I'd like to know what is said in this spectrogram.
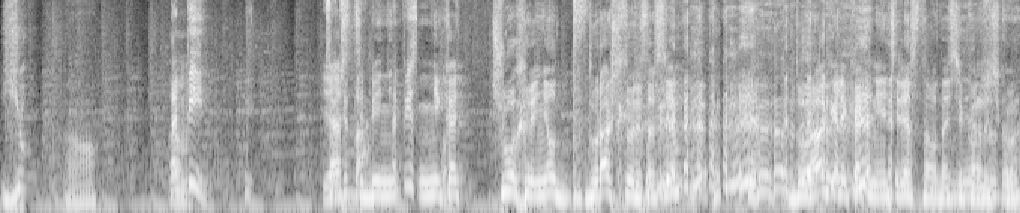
Ю... Ага. Топи! Я ж тебе не... Написано. не Чё, охренел? Дурак, что ли, совсем? Дурак или как? Мне интересно, вот на секундочку.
